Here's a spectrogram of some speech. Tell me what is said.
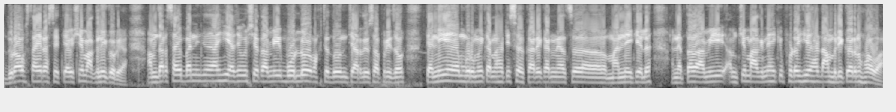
दुरावस्था आहे रस्ते त्याविषयी मागणी करूया. आमदार साहेबांनी याच्या विषयात आम्ही बोललो. मागच्या दोन चार दिवसापूर्वी जाऊन त्यांनी मुरुमीकरणासाठी सहकार्य करण्याचं मान्य केलं. आणि आता आम्ही आमची मागणी आहे की पुढे ही हा डांबरीकरण व्हावा.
